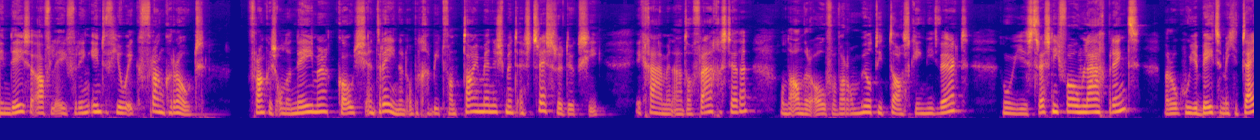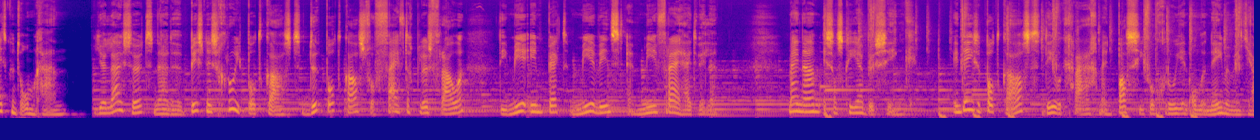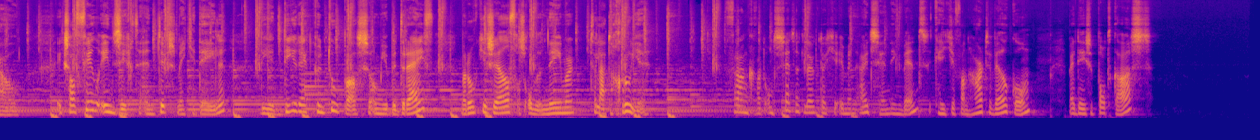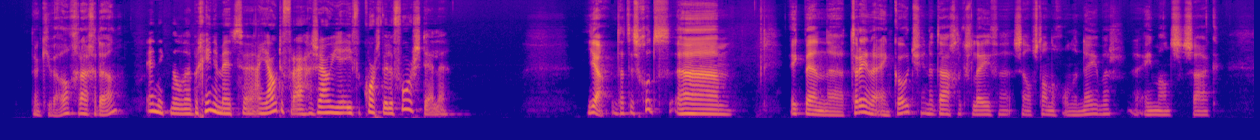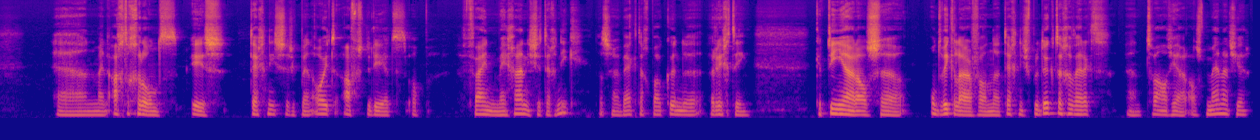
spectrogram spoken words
In deze aflevering interview ik Frank Rood. Frank is ondernemer, coach en trainer op het gebied van time management en stressreductie. Ik ga hem een aantal vragen stellen, onder andere over waarom multitasking niet werkt, hoe je je stressniveau omlaag brengt, maar ook hoe je beter met je tijd kunt omgaan. Je luistert naar de Business Groei Podcast, de podcast voor 50-plus vrouwen die meer impact, meer winst en meer vrijheid willen. Mijn naam is Saskia Bussink. In deze podcast deel ik graag mijn passie voor groei en ondernemen met jou. Ik zal veel inzichten en tips met je delen die je direct kunt toepassen om je bedrijf, maar ook jezelf als ondernemer te laten groeien. Frank, wat ontzettend leuk dat je in mijn uitzending bent. Ik heet je van harte welkom bij deze podcast. Dankjewel, graag gedaan. En ik wil eh, beginnen met uh, aan jou te vragen, zou je je even kort willen voorstellen? Ja, dat is goed. Uh, ik ben uh, trainer en coach in het dagelijks leven, zelfstandig ondernemer, eenmanszaak. En mijn achtergrond is technisch, dus ik ben ooit afgestudeerd op fijn mechanische techniek. Dat is een werktuigbouwkunde richting. Ik heb tien jaar als uh, ontwikkelaar van technische producten gewerkt en twaalf jaar als manager.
